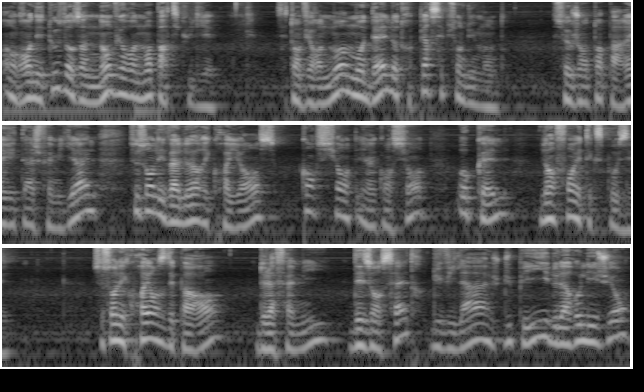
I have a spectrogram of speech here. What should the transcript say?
On grandit tous dans un environnement particulier. Cet environnement modèle notre perception du monde. Ce que j'entends par héritage familial, ce sont les valeurs et croyances, conscientes et inconscientes, auxquelles l'enfant est exposé. Ce sont les croyances des parents, de la famille, des ancêtres, du village, du pays, de la religion,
